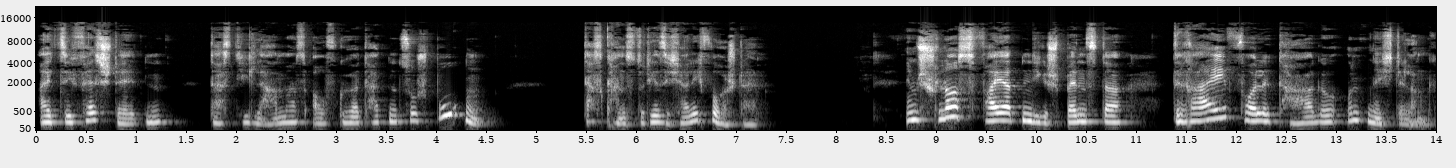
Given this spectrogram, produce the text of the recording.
als sie feststellten, dass die Lamas aufgehört hatten zu spuken. Das kannst du dir sicherlich vorstellen. Im Schloss feierten die Gespenster drei volle Tage und Nächte lang,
